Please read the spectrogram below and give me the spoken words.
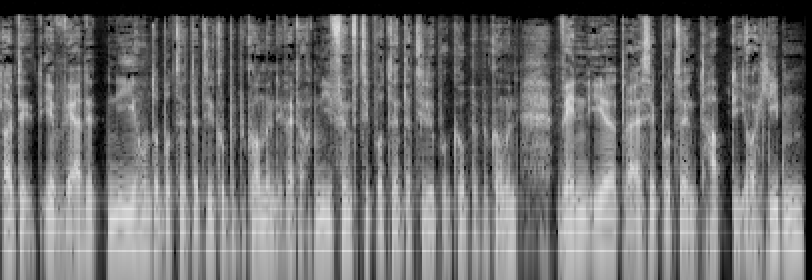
Leute, ihr werdet nie 100% der Zielgruppe bekommen, ihr werdet auch nie 50% der Zielgruppe bekommen. Wenn ihr 30% habt, die euch lieben,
